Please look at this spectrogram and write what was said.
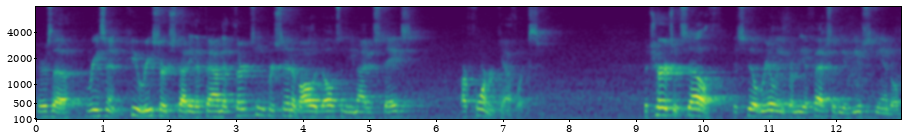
There's a recent Pew Research study that found that 13% of all adults in the United States are former Catholics. The church itself is still reeling from the effects of the abuse scandal.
